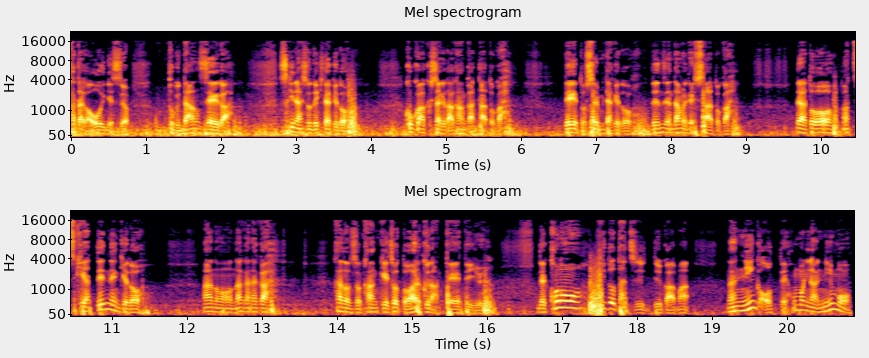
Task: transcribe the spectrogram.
方が多いんですよ。特に男性が。好きな人できたけど、告白したけどあかんかったとか、デートしてみたけど、全然ダメでしたとか。で、あと、まあ、付き合ってんねんけど、あの、なかなか、彼女と関係ちょっと悪くなってっていう。で、この人たちっていうか、まあ、何人かおって、ほんまに何人も、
